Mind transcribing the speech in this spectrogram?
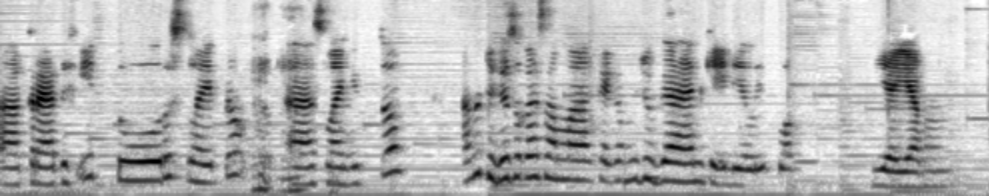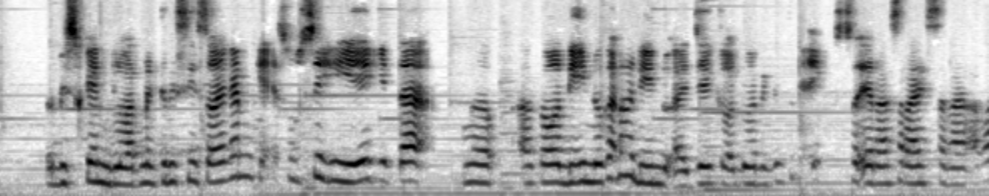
uh, kreatif itu. Terus setelah itu uh, selain itu aku juga suka sama kayak kamu juga kan kayak daily vlog dia yang lebih suka yang di luar negeri sih. Soalnya kan kayak susah ya kita uh, kalau di Indo kan oh di Indo aja. Kalau di luar negeri tuh kayak serasa serasa apa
